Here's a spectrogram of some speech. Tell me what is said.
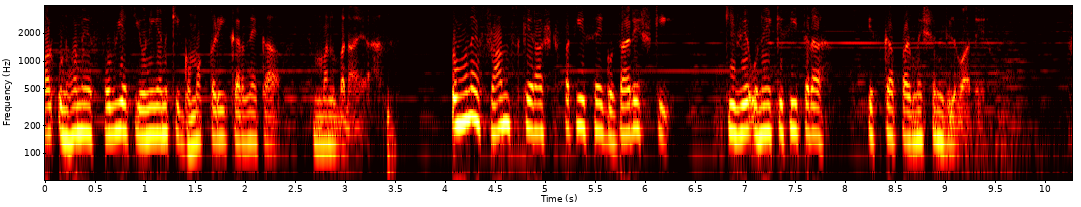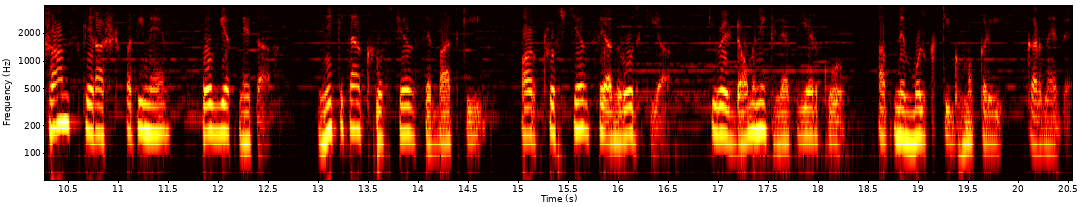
और उन्होंने सोवियत यूनियन की घुमक्कड़ी करने का मन बनाया। उन्होंने फ्रांस के राष्ट्रपति से गुजारिश की कि वे उन्हें किसी तरह इसका परमिशन दिलवा दें। फ्रांस के राष्ट्रपति ने सोवियत नेता निकिता ख्रुश्चेव से बात की और ख्रुश्चेव से अनुरोध किया कि वे डोमिनिक लेपियर को अपने मुल्क की घुमक्कड़ी करने दें।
